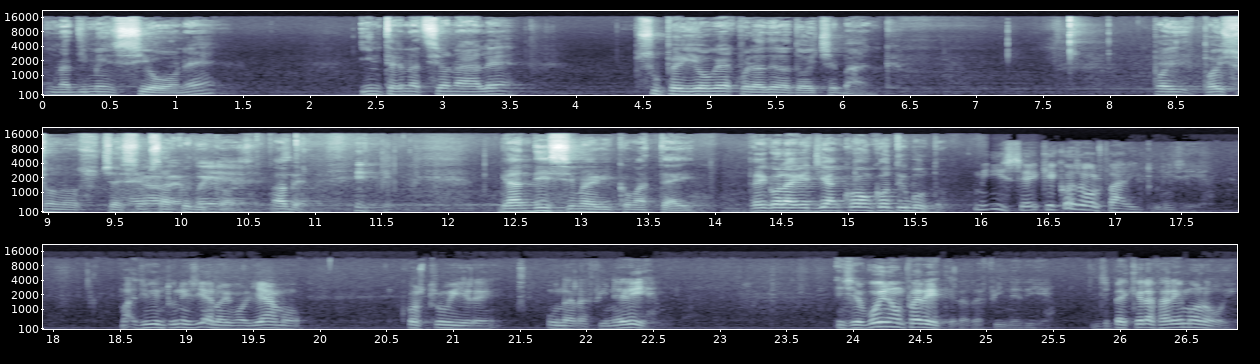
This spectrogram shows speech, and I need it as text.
una dimensione internazionale superiore a quella della Deutsche Bank. Poi, poi sono successe eh, un vabbè, sacco di cose. Vabbè. Grandissimo Enrico Mattei. Prego la regia ancora un contributo. Mi disse che cosa vuol fare in Tunisia? Ma in Tunisia noi vogliamo costruire una raffineria. Dice voi non farete la raffineria, dice perché la faremo noi,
